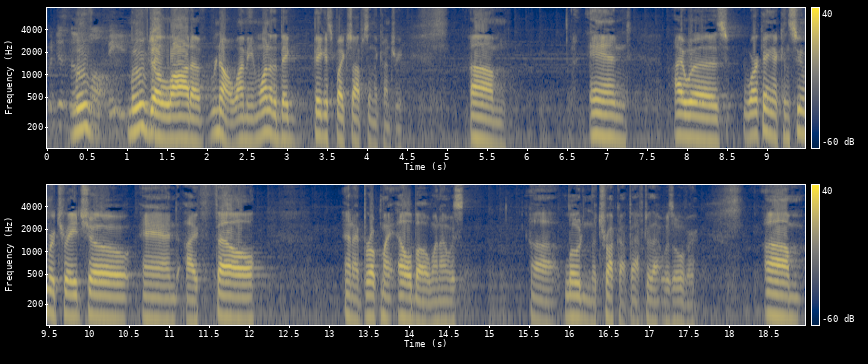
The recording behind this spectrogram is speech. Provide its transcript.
Which is no small moved moved a lot of no. I mean, one of the big biggest bike shops in the country. Um, and I was working a consumer trade show, and I fell, and I broke my elbow when I was uh, loading the truck up after that was over. Um,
